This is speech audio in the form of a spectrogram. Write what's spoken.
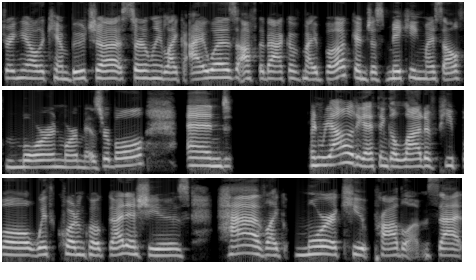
drinking all the kombucha, certainly like I was off the back of my book and just making myself more and more miserable. And in reality, I think a lot of people with quote unquote gut issues have like more acute problems that,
